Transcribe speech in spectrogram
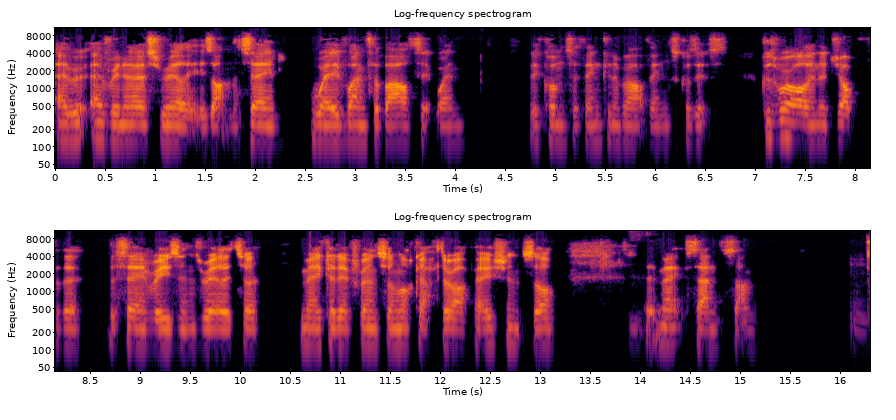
every every nurse really is on the same wavelength about it when they come to thinking about things because it's because we're all in the job for the the same reasons really to make a difference and look after our patients so it makes sense and Mm.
